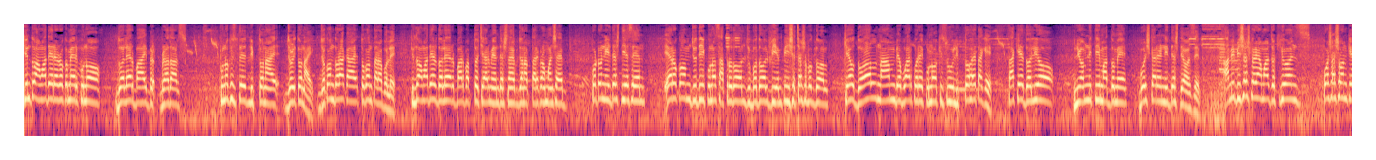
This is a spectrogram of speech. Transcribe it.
কিন্তু আমাদের এরকমের কোনো দলের ভাই ব্রাদার্স কোনো কিছুতে লিপ্ত নাই, জড়িত নাই। যখন ধরা খায়, তখন তারা বলে। কিন্তু আমাদের দলের ভারপ্রাপ্ত চেয়ারম্যান দেশনায়ক জনাব তারেক রহমান সাহেব কঠোর নির্দেশ দিয়েছেন। এরকম যদি কোনো ছাত্রদল, যুবদল বিএনপি স্বেচ্ছাসেবক দল কেউ দল নাম ব্যবহার করে কোনো কিছু লিপ্ত হয়ে থাকে, তাকে দলীয় নিয়মনীতির মাধ্যমে বহিষ্কারের নির্দেশ দেওয়া হয়েছে। আমি বিশেষ করে আমার জকিগঞ্জ প্রশাসনকে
